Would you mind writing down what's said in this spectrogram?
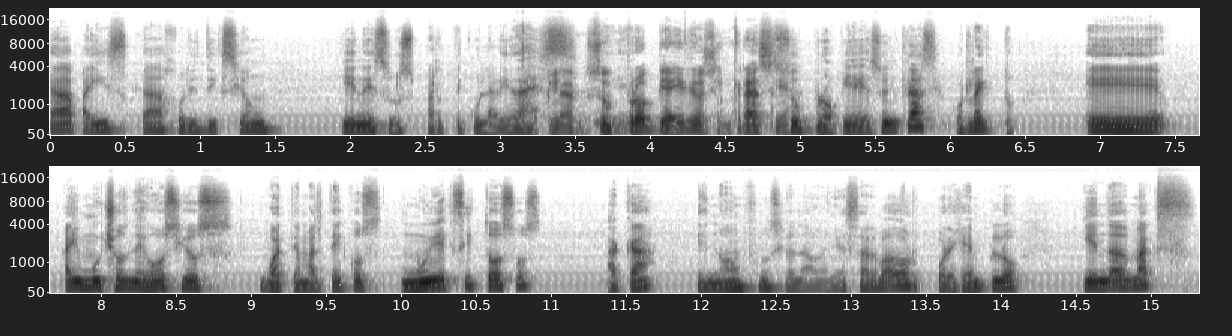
cada país, cada jurisdicción tiene sus particularidades. Claro, su propia idiosincrasia. su propia idiosincrasia, correcto. Eh, hay muchos negocios guatemaltecos muy exitosos acá que no han funcionado en El Salvador. Por ejemplo, Tiendas Max,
